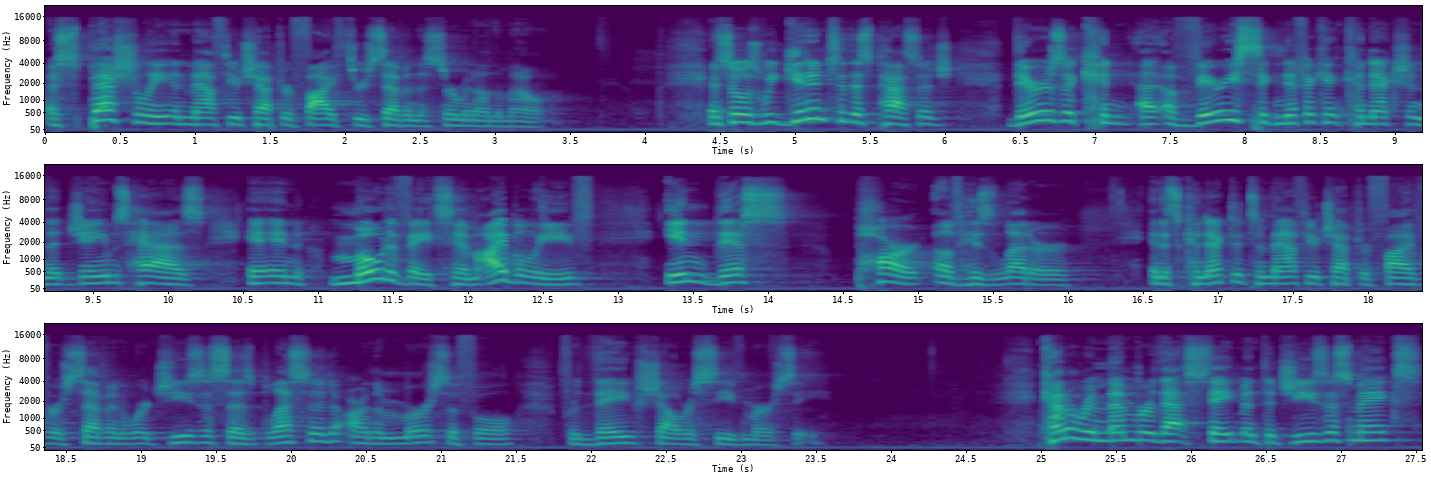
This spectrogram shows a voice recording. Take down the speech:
especially in Matthew chapter 5 through 7, the Sermon on the Mount. And so, as we get into this passage, there is a, con- a very significant connection that James has and motivates him, I believe, in this part of his letter. And it's connected to Matthew chapter 5, verse 7, where Jesus says, Blessed are the merciful, for they shall receive mercy. Kind of remember that statement that Jesus makes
